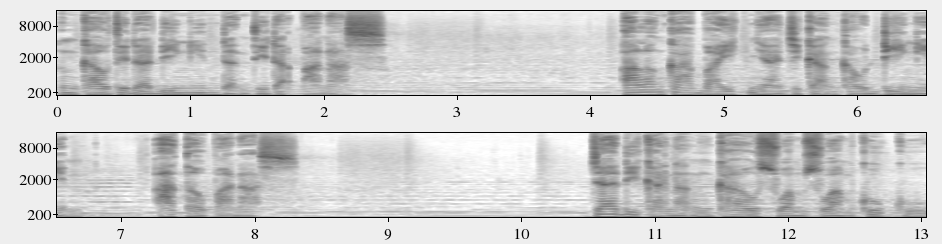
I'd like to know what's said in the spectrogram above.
Engkau tidak dingin dan tidak panas. Alangkah baiknya jika engkau dingin atau panas. Jadi karena engkau suam-suam kuku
